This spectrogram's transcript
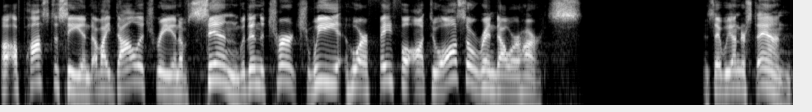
uh, apostasy and of idolatry and of sin within the church, we who are faithful ought to also rend our hearts and say, We understand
